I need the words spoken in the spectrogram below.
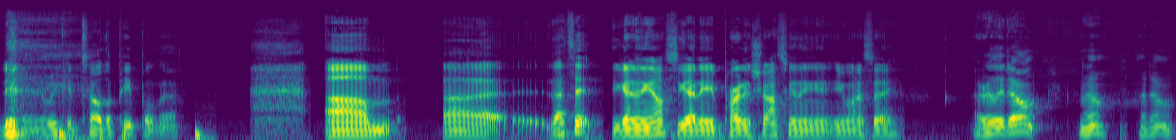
We can tell the people now. Um, uh, that's it. You got anything else? You got any parting shots? Anything you want to say? I really don't. No, I don't.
